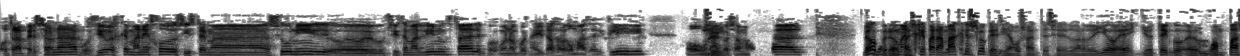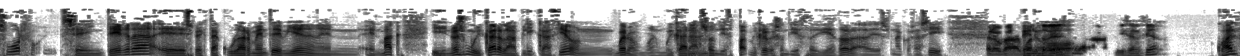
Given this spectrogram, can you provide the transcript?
Otra persona, pues yo es que manejo sistemas Uni o sistemas Linux tal, pues bueno, pues necesitas algo más del CLI o una Sí. cosa más tal. No, pero es que para Mac es lo que decíamos antes, Eduardo y yo, ¿eh? Yo tengo, eh, One Password se integra eh, espectacularmente bien en, en Mac y no es muy cara la aplicación. Bueno, no es muy cara, Ujú. son 10, pa- creo que son 10, 10 dólares, una cosa así. Pero cada Pero- cuánto es la licencia? ¿Cuál?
